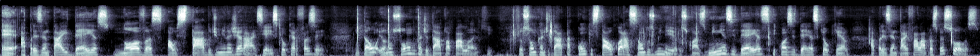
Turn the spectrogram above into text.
é apresentar ideias novas ao Estado de Minas Gerais. E é isso que eu quero fazer. Então, eu não sou um candidato a palanque. Eu sou um candidato a conquistar o coração dos mineiros, com as minhas ideias e com as ideias que eu quero apresentar e falar para as pessoas.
